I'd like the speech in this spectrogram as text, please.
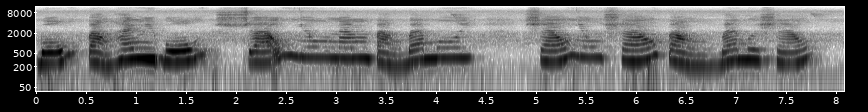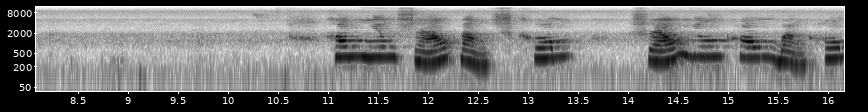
4 bằng 24 6 nhân 5 bằng 30 6 nhân 6 bằng 36 0 nhân 6 bằng 0 6 nhân 0 bằng 0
